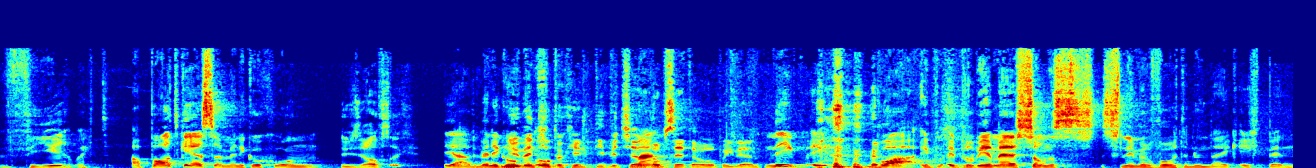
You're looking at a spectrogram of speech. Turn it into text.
vier. Wacht. Ben ik ook gewoon. Uzelf toch? Ja, ben ik nu ook. ben je ook- toch geen typetje aan het maar- opzetten, hoop ik dan. Nee, ik, ik, ik, ik probeer mij soms slimmer voor te doen dan ik echt ben.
